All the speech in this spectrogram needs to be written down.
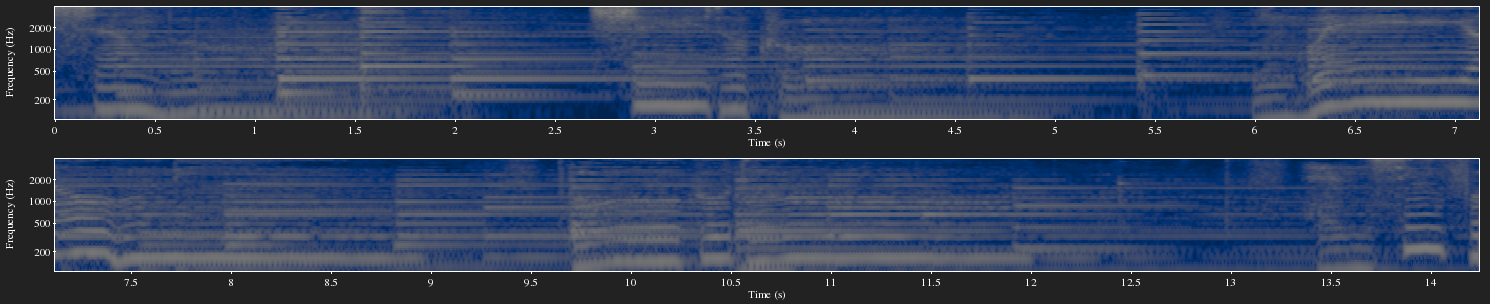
上路许多苦，因为有你不孤独。很幸福，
